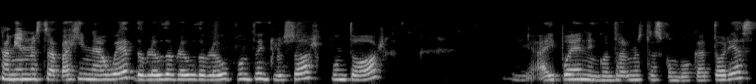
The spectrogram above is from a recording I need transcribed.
también nuestra página web www.inclusor.org ahí pueden encontrar nuestras convocatorias.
